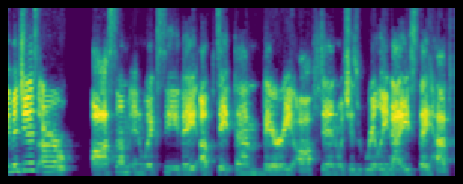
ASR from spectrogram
images are awesome in Wixie. They update them very often, which is really nice. They have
